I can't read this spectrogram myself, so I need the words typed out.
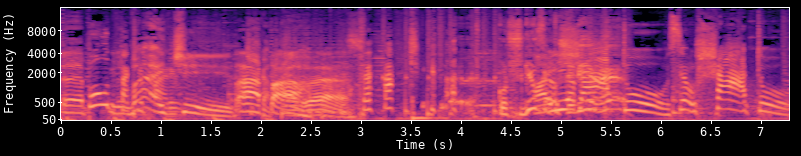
É, Puta que vai pariu. te. Ah, te pá. é. Conseguiu o que Aí queria, né? Chato, seu chato.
